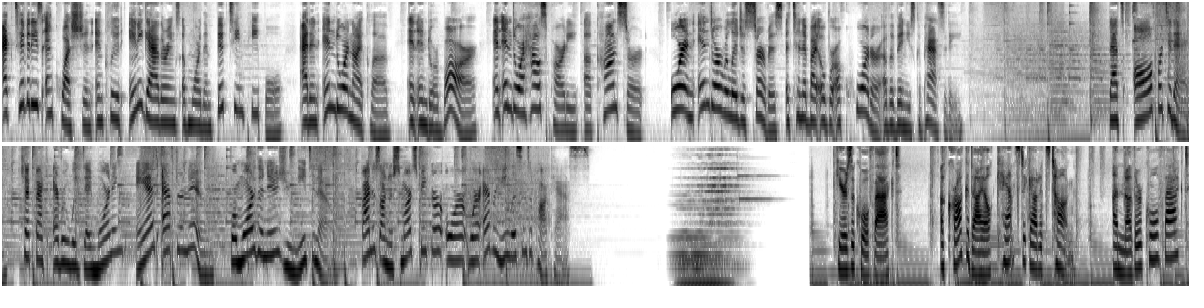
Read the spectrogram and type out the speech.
Activities in question include any gatherings of more than 15 people at an indoor nightclub, an indoor bar, an indoor house party, a concert, or an indoor religious service attended by over a quarter of a venue's capacity. That's all for today. Check back every weekday morning and afternoon for more of the news you need to know. Find us on your smart speaker or wherever you listen to podcasts. Here's a cool fact a crocodile can't stick out its tongue. Another cool fact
